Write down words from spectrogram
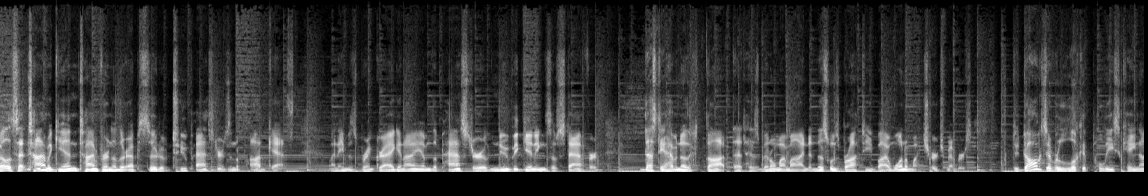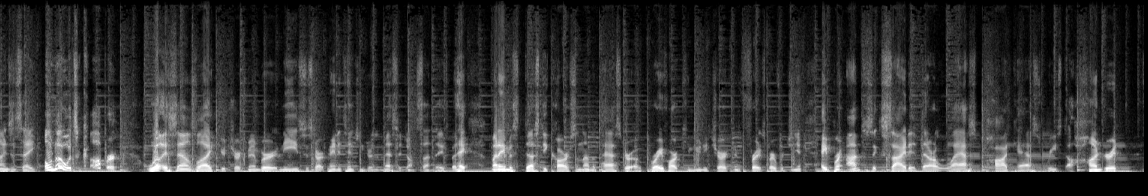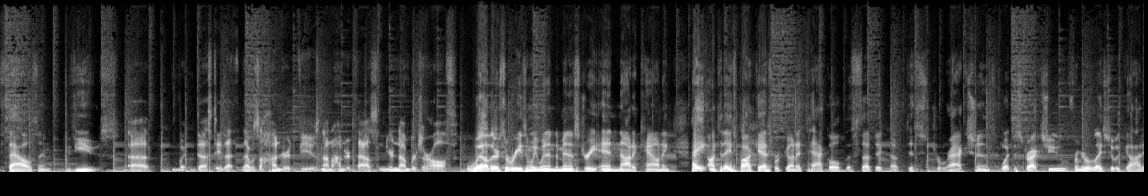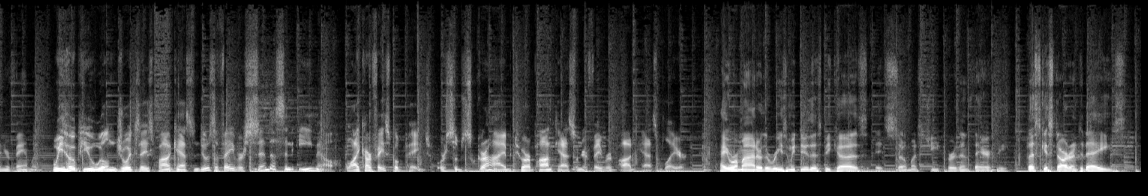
Well, it's that time again. Time for another episode of Two Pastors in the Podcast. My name is Brent Gregg, and I am the pastor of New Beginnings of Stafford. Dusty, I have another thought that has been on my mind, and this one's brought to you by one of my church members. Do dogs ever look at police canines and say, oh no, it's a copper? Well, it sounds like your church member needs to start paying attention during the message on Sundays. But hey, my name is Dusty Carson. I'm the pastor of Braveheart Community Church in Fredericksburg, Virginia. Hey, Brent, I'm just excited that our last podcast reached 100,000 views. Uh, wait, Dusty, that, that was 100 views, not a 100,000. Your numbers are off. Well, there's a reason we went into ministry and not accounting. Hey, on today's podcast, we're going to tackle the subject of distractions. What distracts you from your relationship with God and your family? We hope you will enjoy today's podcast and do us a favor send us an email, like our Facebook page, or subscribe to our podcast on your favorite podcast player. Hey, reminder the reason we do this because it's so much cheaper than therapy. Let's get started on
